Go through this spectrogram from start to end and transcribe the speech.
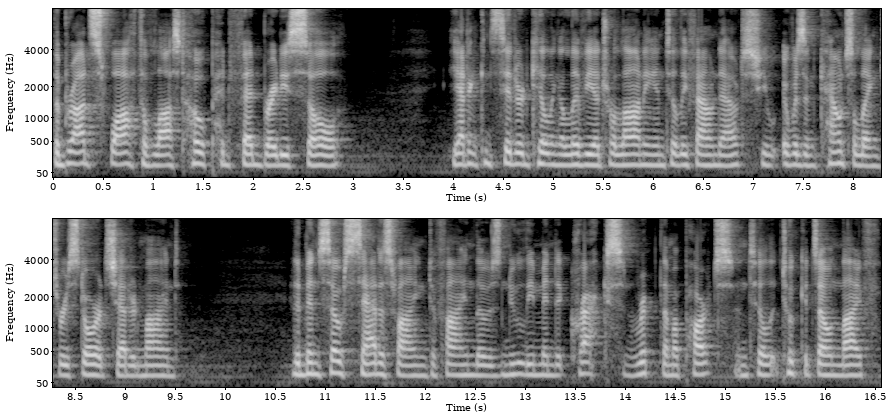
The broad swath of lost hope had fed Brady's soul. He hadn't considered killing Olivia Trelawney until he found out she, it was in counseling to restore its shattered mind. It had been so satisfying to find those newly mended cracks and rip them apart until it took its own life.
